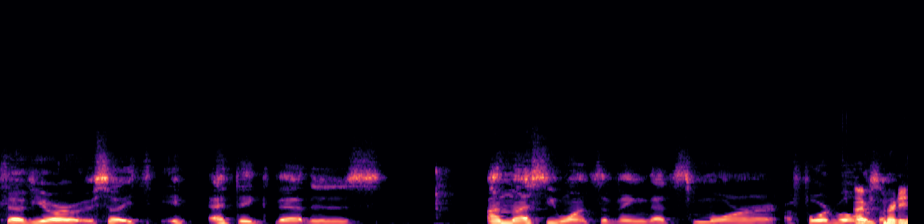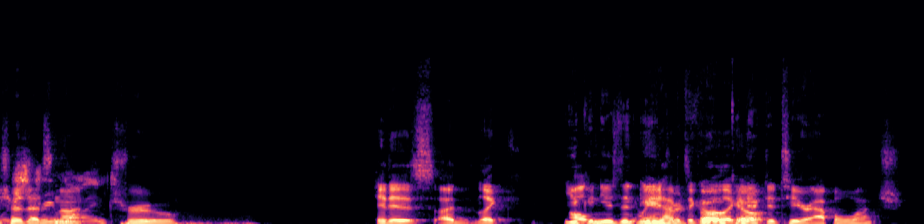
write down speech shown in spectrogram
So if you are, so it's, it, I think that there's, unless you want something that's more affordable. I'm something pretty sure that's not true. It is. I'd like You I'll- can use an Android have to go phone like a- connected to your Apple Watch.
